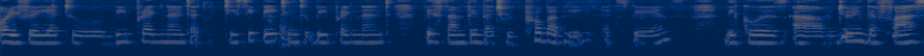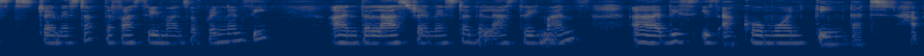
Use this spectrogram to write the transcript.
or if you're yet to be pregnant, anticipating to be pregnant, this is something that you'll probably experience because um, during the first trimester, the first three months of pregnancy, and the last trimester, the last three months, uh, this is a common thing that happens.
